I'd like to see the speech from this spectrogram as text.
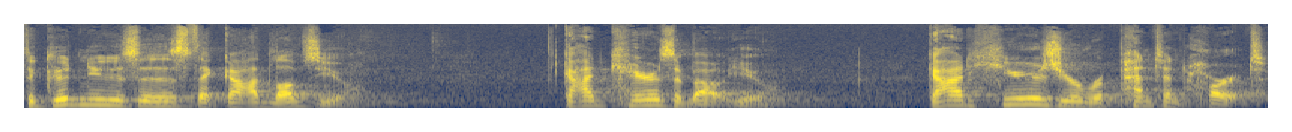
the good news is that God loves you, God cares about you, God hears your repentant heart.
